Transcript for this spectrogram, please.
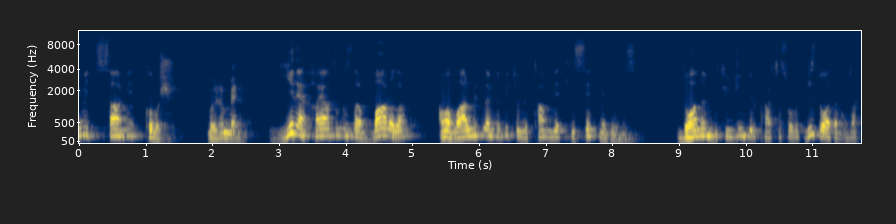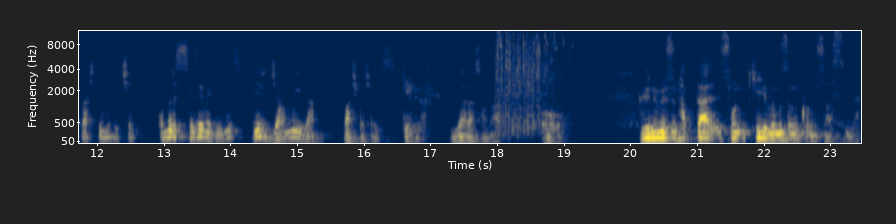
Ümit Sami Kubuş, Buyurun benim. yine hayatımızda var olan ama varlıklarını bir türlü tam net hissetmediğimiz, doğanın bütüncül bir parçası olup biz doğadan uzaklaştığımız için onları sezemediğimiz bir canlıyla baş başayız. Geliyor. Yarasalar. Oo. Günümüzün hatta son iki yılımızın konusu aslında.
